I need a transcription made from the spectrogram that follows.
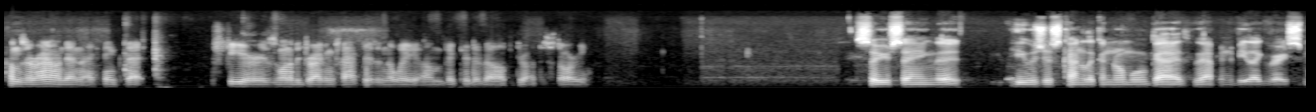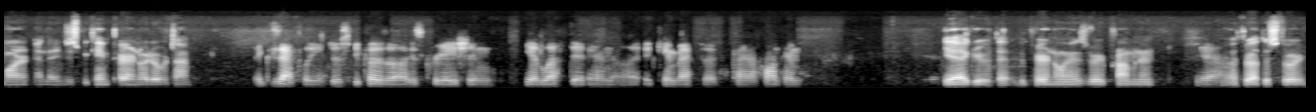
comes around. And I think that fear is one of the driving factors in the way um, Victor developed throughout the story. So you're saying that he was just kind of like a normal guy who happened to be like very smart, and then he just became paranoid over time. Exactly, just because uh, his creation, he had left it and uh, it came back to kind of haunt him. Yeah, I agree with that. The paranoia is very prominent Yeah. uh, throughout the story.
